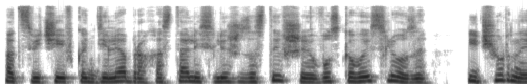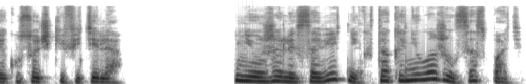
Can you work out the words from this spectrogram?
От свечей в канделябрах остались лишь застывшие восковые слезы и черные кусочки фитиля. Неужели советник так и не ложился спать?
